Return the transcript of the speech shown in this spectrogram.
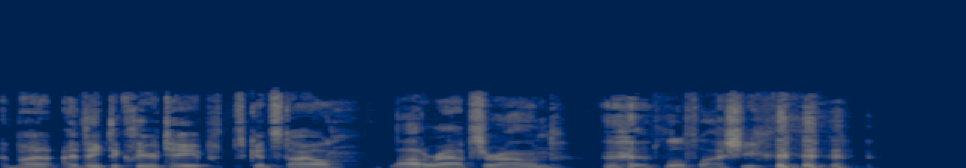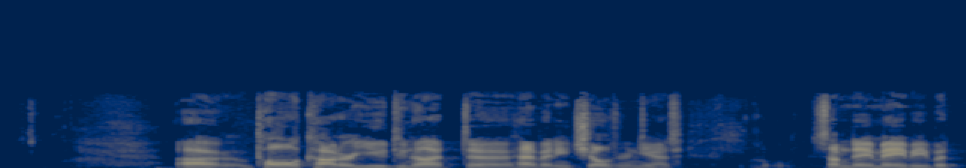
But I think the clear tape, it's good style. A lot of wraps around, a little flashy. uh, Paul Cotter, you do not uh, have any children yet. Someday maybe, but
